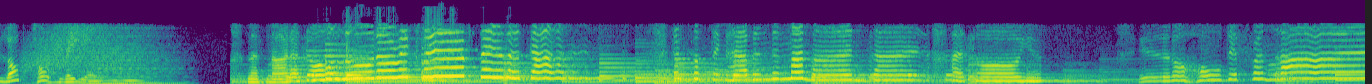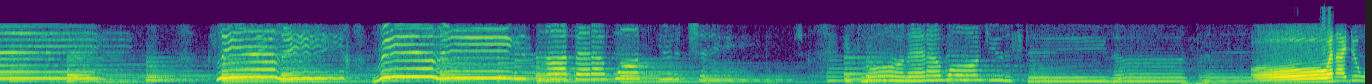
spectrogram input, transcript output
Blog Talk Radio. Last night I saw a lunar eclipse in the sky. And something happened in my mind's eye. I saw you in a whole different light. Clearly,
